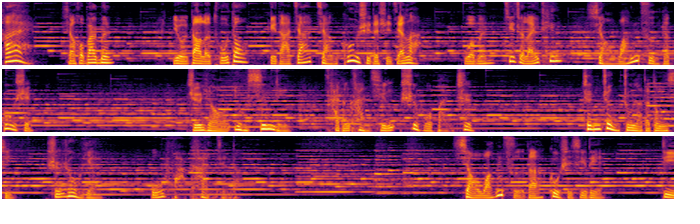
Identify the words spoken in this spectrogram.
嗨，小伙伴们，又到了土豆给大家讲故事的时间了。我们接着来听《小王子》的故事。只有用心灵，才能看清事物本质。真正重要的东西，是肉眼无法看见的。《小王子》的故事系列第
